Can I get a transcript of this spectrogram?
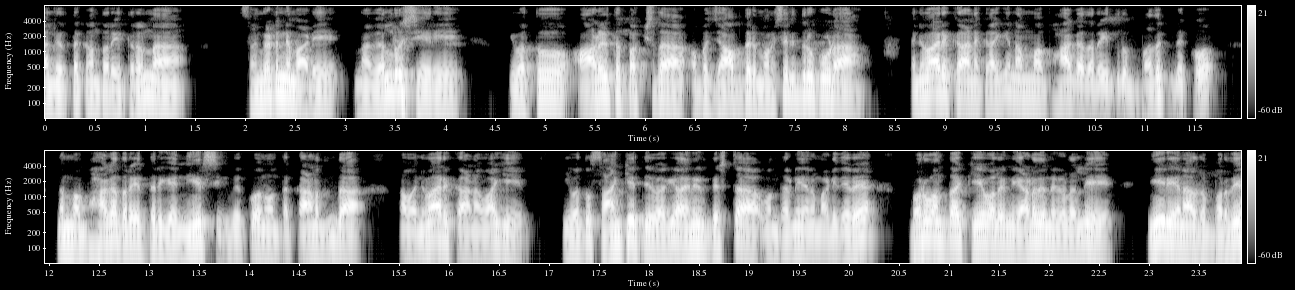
ಅಲ್ಲಿರ್ತಕ್ಕಂಥ ರೈತರನ್ನ ಸಂಘಟನೆ ಮಾಡಿ ನಾವೆಲ್ಲರೂ ಸೇರಿ ಇವತ್ತು ಆಡಳಿತ ಪಕ್ಷದ ಒಬ್ಬ ಜವಾಬ್ದಾರಿ ಮನುಷ್ಯರಿದ್ದರೂ ಕೂಡ ಅನಿವಾರ್ಯ ಕಾರಣಕ್ಕಾಗಿ ನಮ್ಮ ಭಾಗದ ರೈತರು ಬದುಕಬೇಕು, ನಮ್ಮ ಭಾಗದ ರೈತರಿಗೆ ನೀರು ಸಿಗಬೇಕು ಅನ್ನುವಂಥ ಕಾರಣದಿಂದ ನಾವು ಅನಿವಾರ್ಯ ಕಾರಣವಾಗಿ ಇವತ್ತು ಸಾಂಕೇತಿಕವಾಗಿ ಅನಿರ್ದಿಷ್ಟ ಒಂದು ಧರಣಿಯನ್ನು ಮಾಡಿದ್ದೇವೆ. ಬರುವಂಥ ಕೇವಲ ಎರಡು ದಿನಗಳಲ್ಲಿ ನೀರು ಏನಾದರೂ ಬರದೇ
